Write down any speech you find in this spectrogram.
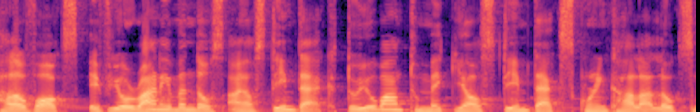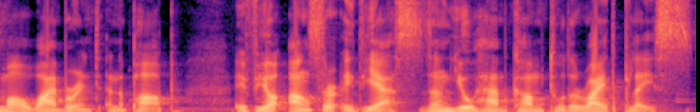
Hello folks, if you're running Windows on your Steam Deck, do you want to make your Steam Deck screen color look more vibrant and pop? If your answer is yes, then you have come to the right place.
